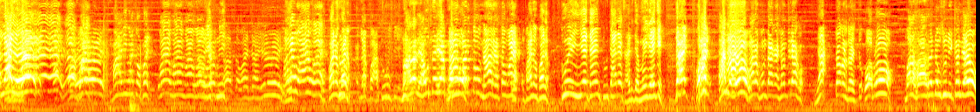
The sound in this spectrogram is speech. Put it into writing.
અલા, એ! એ! મારી વાત ઓફર વાહ વાહ વાહ વાહ એક અરે વાહ વાહ. ફાડો ફાડો એટલે બાથું મારે રહેવું જ નહીં ના ઘરમાં. પડતું ના રહેતો વાહ. ફાડો ફાડો તું અહીંયા જાય તું તારે ઘર જાય છે જાય. હા. મારો ભૂમતા કાકા શાંતિ રાખો. ના. ચોકડ દોસ્ત તું. મારા હારે જાઉં છું નીકળ આવ્યો.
